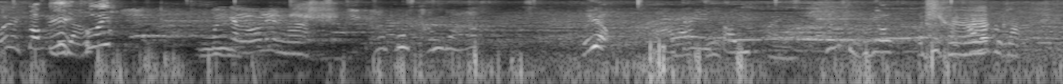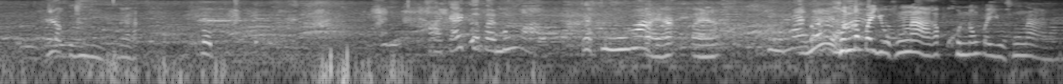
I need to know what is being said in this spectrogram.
เฮ้ยจอมบี้ทุยมึงอย่าล้อเล่นนะพูดคำยาเฮ้ยใกล้เตาให้มันถึงคนเดียวมันที่ขาหน้าลงมาเลือกดีนะฮะ หาใกล้เกินไปมึงอะแกซูมไปอะฮะไปฮะซูมมากคุณต้องไปอยู่ข้างหน้าครับ คุณต้องไปอยู่ข้างหน้านะ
